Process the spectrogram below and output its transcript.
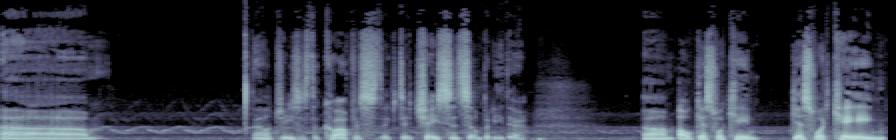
Um, oh Jesus, the cop is they're chasing somebody there. Um, oh, guess what came? Guess what came?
